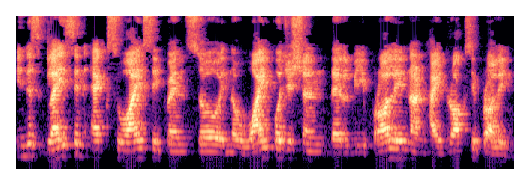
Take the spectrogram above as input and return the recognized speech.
In this glycine XY sequence, so in the Y position, there will be proline and hydroxyproline.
